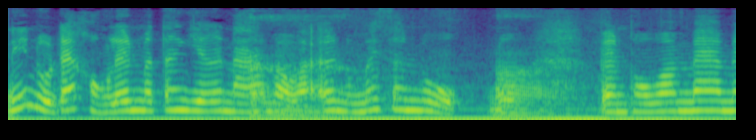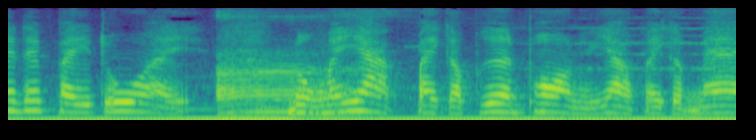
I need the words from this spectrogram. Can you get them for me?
นี่หนูได้ของเล่นมาตั้งเยอะนะอ่าบอกว่าเออหนูไม่สนุกหนูอ่าเป็นเพราะว่าแม่ไม่ได้ไปด้วยอ่าหนูไม่อยากไปกับเพื่อนพ่อหนูอยากไปกับแม่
